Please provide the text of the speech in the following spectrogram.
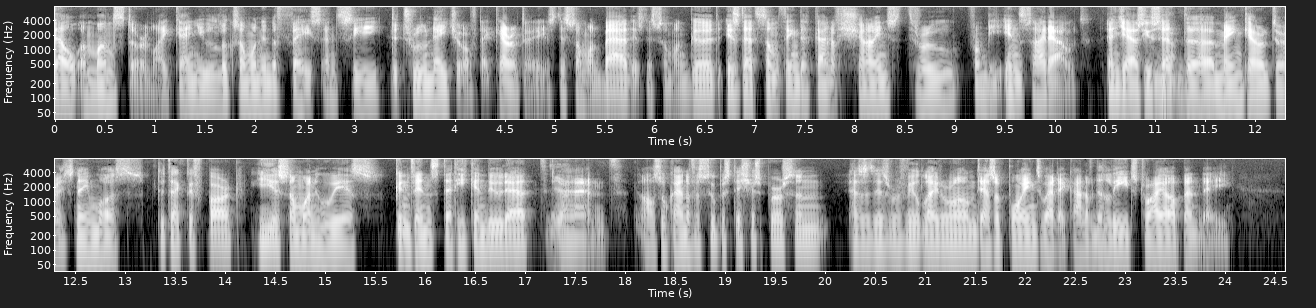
tell a monster? Like, can you look someone in the face and see the true nature of that character? Is this someone bad? Is this someone good? Is that something that kind of shines through from the inside out? And yeah, as you said, the main character, his name was Detective Park. He is someone who is convinced that he can do that Yeah. and also kind of a superstitious person, as it is revealed later on. There's a point where they kind of the leads dry up and they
